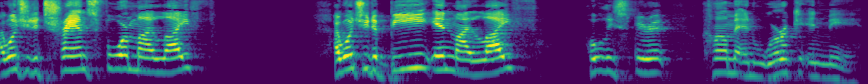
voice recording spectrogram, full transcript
I want you to transform my life. I want you to be in my life. Holy Spirit, come and work in me.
